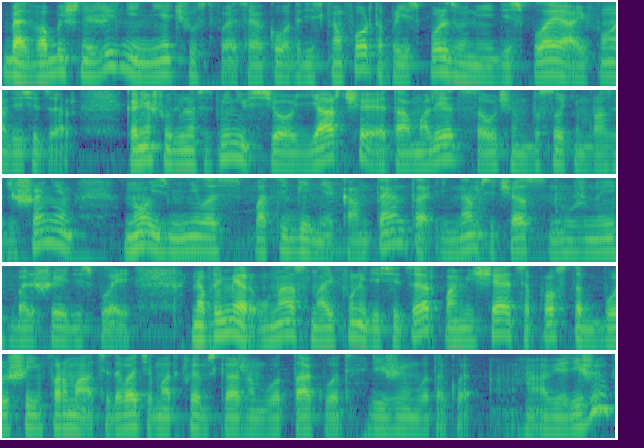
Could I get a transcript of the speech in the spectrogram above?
Ребят, в обычной жизни не чувствуется какого-то дискомфорта при использовании дисплея iPhone 10R. Конечно, у 12 mini все ярче, это AMOLED с очень высоким разрешением, но изменилось потребление контента, и нам сейчас нужны большие дисплеи. Например, у нас на iPhone 10R помещается просто больше информации. Давайте мы откроем, скажем, вот так вот режим, вот такой авиарежим.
